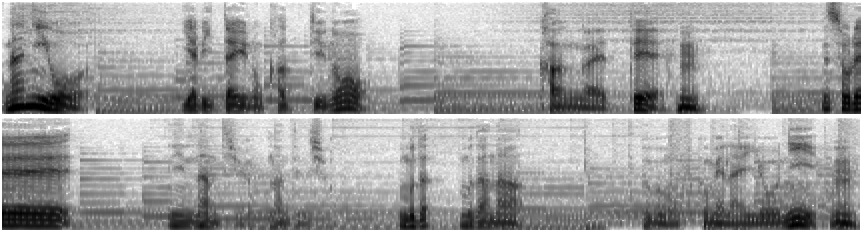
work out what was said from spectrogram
何をやりたいのかっていうのを考えてうん。でそれに何でしょうなんて言うんでしょう無駄無駄な部分を含めないようにうん。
